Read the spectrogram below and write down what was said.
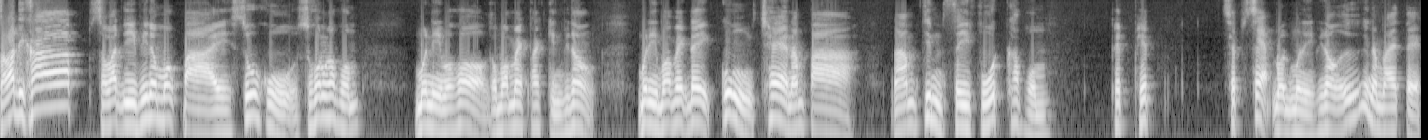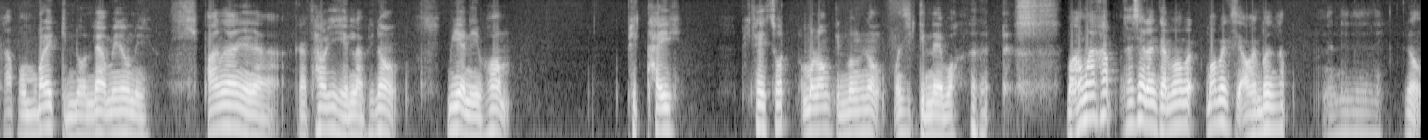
สวัสดีครับ สวัสดีพี่น้องมกปลายสู้ขู่สุขคนครับผมมื่อนี้มาพ่อกับบอแม็กพักกินพี่น้องมื่อนี้บอแม็กได้กุ้งแช่น้ำปลาน้ำจิ้มซีฟู้ดครับผมเผ็ดเผ็ดแซ่บแซ่บรสมื่อนี้พี่น้องเอ้ยน้ำลายแตกครับผมไม่ได้กินโดนแล้วเมนูนี้พักหน้าเนี่ยก็เท่าที่เห็นแหละพี่น้องมีอันนี้พร้อมพริกไทยพริกไทยสดมาลองกินบ้างพี่น้องมันจะกินได้บ่มามาครับใช้ใช้นั้นกันว่าบอแม็กเสิเอาให้เบิ่งครับนี่นี่นี่พี่น้อง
